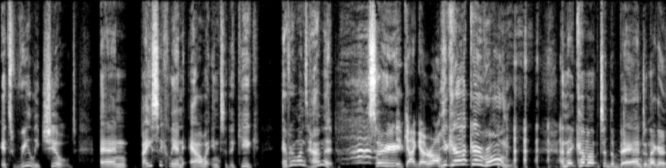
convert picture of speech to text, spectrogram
It's really chilled. And basically an hour into the gig, everyone's hammered. So You can't go wrong. you can't go wrong. and they come up to the band and they go,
